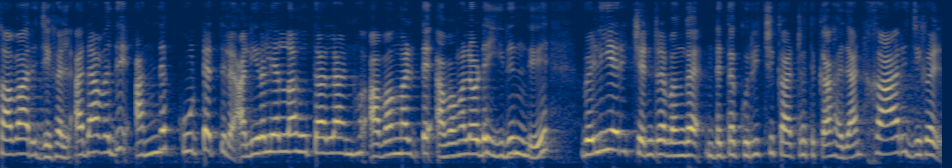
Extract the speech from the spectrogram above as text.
ஹவாரிஜிகள். அதாவது அந்த கூட்டத்தில் அலிரலி அல்லாஹு தாலான்னு அவங்கள்ட்ட அவங்களோட இருந்து வெளியேறி சென்றவங்கன்றத குறித்து காட்டுறதுக்காக தான் ஹாரிஜிகள்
